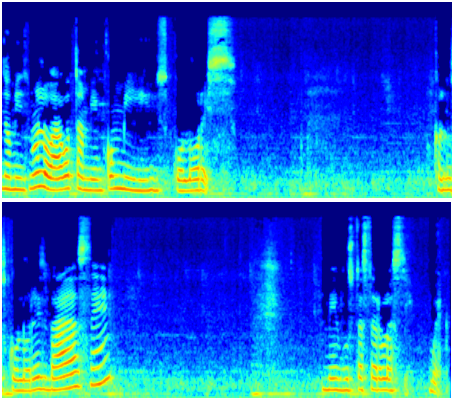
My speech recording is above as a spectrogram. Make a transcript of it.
Lo mismo lo hago también con mis colores. Con los colores base me gusta hacerlo así. Bueno,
